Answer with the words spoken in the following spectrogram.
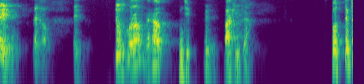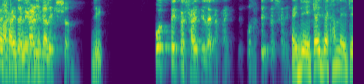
এই দেখাও। জুম করো দেখাও। জি। এই যে, প্রত্যেকটা শাড়িতে লেখা শাড়ি কালেকশন জি। প্রত্যেকটা শাড়িতে লেখা থাকবে প্রত্যেকটা শাড়ি এই যে এটাই দেখান এই যে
